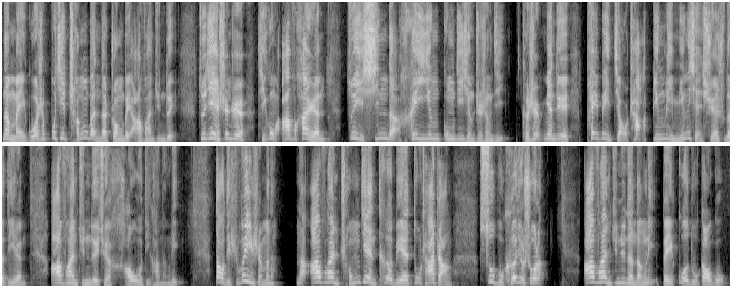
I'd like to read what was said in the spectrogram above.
那美国是不惜成本的装备阿富汗军队。最近甚至提供阿富汗人最新的黑鹰攻击型直升机。可是面对配备较差、兵力明显悬殊的敌人，阿富汗军队却毫无抵抗能力。到底是为什么呢？那阿富汗重建特别督察长苏普科就说了，阿富汗军队的能力被过度高估。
